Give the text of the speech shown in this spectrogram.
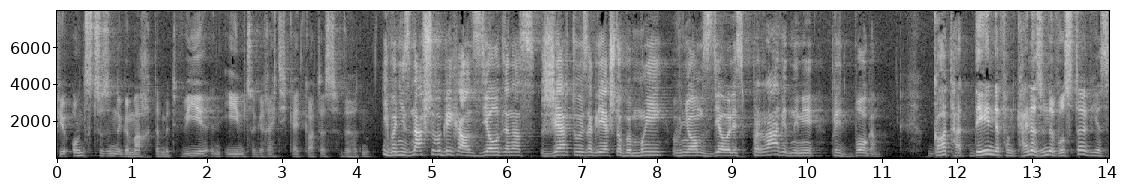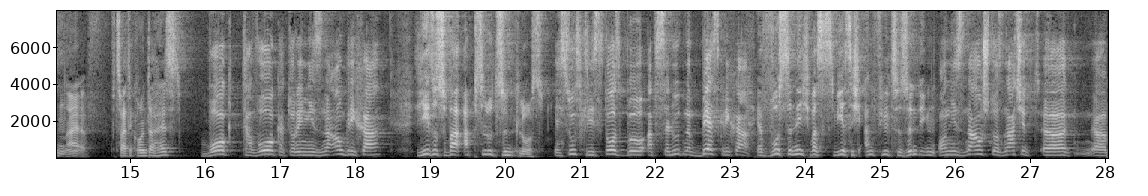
für uns zur Sünde gemacht, damit wir in ihm zur Gerechtigkeit Gottes würden. Ибо не знавшего греха Он сделал для нас жертву за грех, чтобы мы в Нем сделались праведными пред Богом. Gott hat den, der von keiner Sünde wusste, wie es in 2. Korinther heißt, Бог того, который не знал греха, Jesus war absolut sündlos. Иисус Христос был абсолютно без греха. Er wusste nicht, was, wie es sich anfühlt zu sündigen. Он не знал, что значит äh, äh,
